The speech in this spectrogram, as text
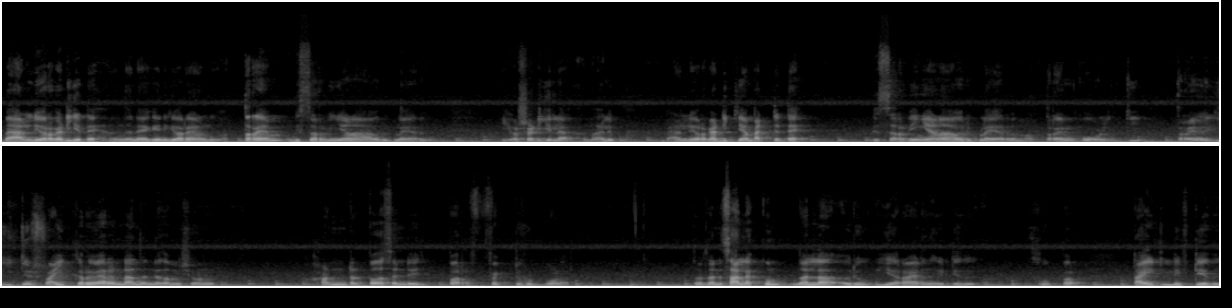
ബാലൻഡിയോറൊക്കെ അടിക്കട്ടെ. അങ്ങനെയൊക്കെ എനിക്ക് പറയാനുള്ളൂ. അത്രയും ഡിസർവിങ് ആണ് ആ ഒരു പ്ലെയർ ഈ വർഷം അടിക്കില്ല. എന്നാലും ബാലൻഡിയോറൊക്കെ അടിക്കാൻ പറ്റട്ടെ. ഡിസർവിങ് ആണ് ആ ഒരു പ്ലെയറിനും അത്രയും ക്വാളിറ്റി ഇത്രയും വലിയ ഒരു സ്ട്രൈക്കർ വേറെ ഉണ്ടാകുന്ന തന്നെ സംശയമാണ്. ഹൺഡ്രഡ് പെർസെന്റേജ് പെർഫെക്റ്റ് ഫുട്ബോളർ അതുപോലെ തന്നെ സലക്കും നല്ല ഒരു ഇയർ ആയിരുന്നു കിട്ടിയത്. സൂപ്പർ ടൈറ്റിൽ ലിഫ്റ്റ് ചെയ്ത്.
